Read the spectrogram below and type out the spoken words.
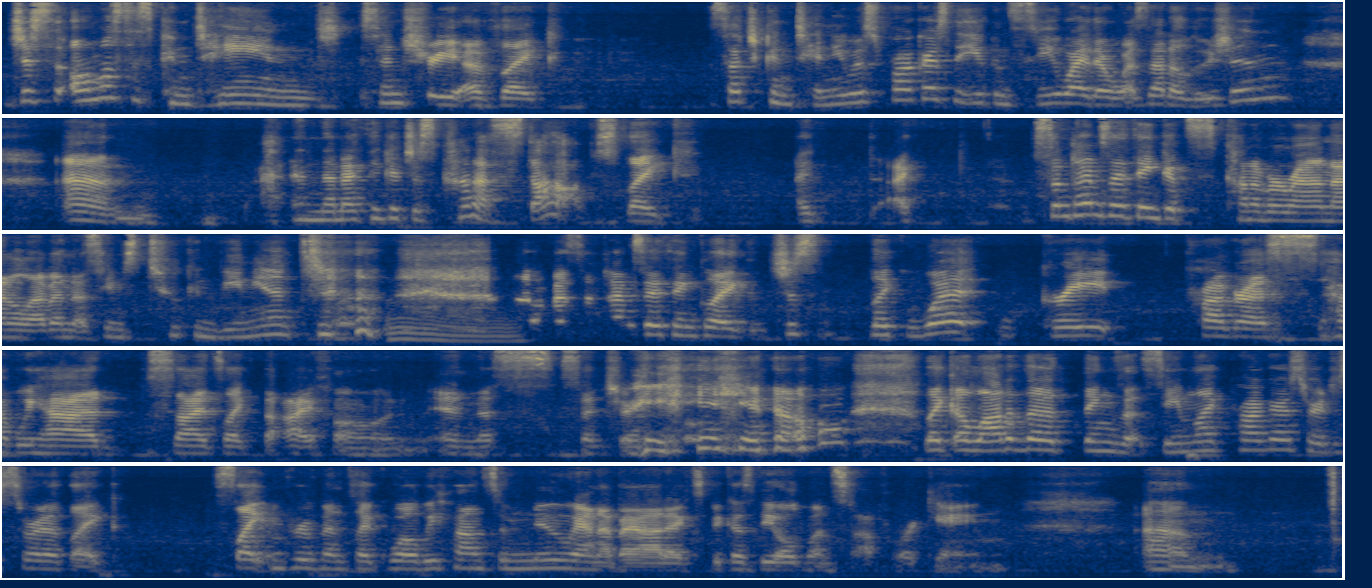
just almost this contained century of like such continuous progress that you can see why there was that illusion. Um and then i think it just kind of stopped. Like sometimes i think it's kind of around 9-11 that seems too convenient Mm. but sometimes I think like just like what great progress have we had besides like the iPhone in this century? you know, like a lot of the things that seem like progress are just sort of like slight improvements. Like, well, we found some new antibiotics because the old ones stopped working. Um,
